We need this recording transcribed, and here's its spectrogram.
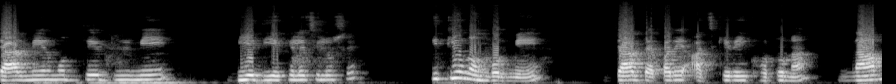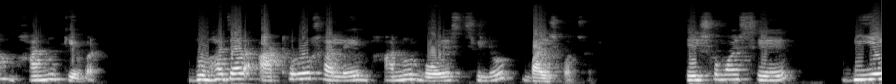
চার মেয়ের মধ্যে দুই মেয়ে বিয়ে দিয়ে ফেলেছিল সে। তৃতীয় নম্বর মেয়ে যার ব্যাপারে আজকের এই ঘটনা, নাম ভানু কেবট দু সালে ভানুর বয়স ছিল বাইশ বছর। সেই সময় সে বিএ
